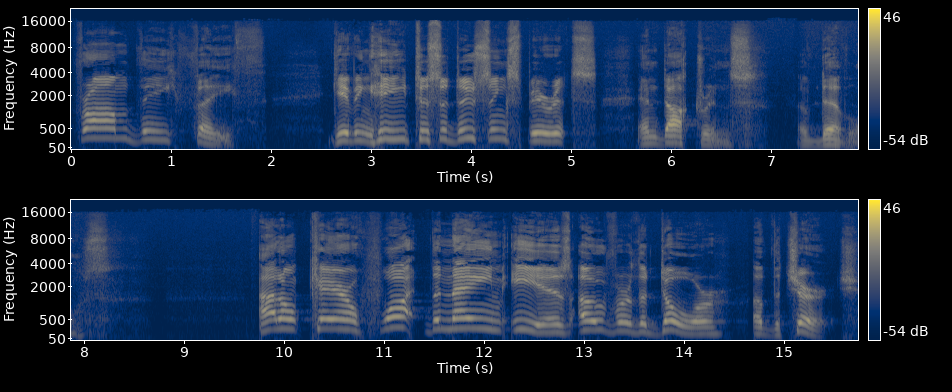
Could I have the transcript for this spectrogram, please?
from the faith, giving heed to seducing spirits and doctrines of devils. I don't care what the name is over the door of the church.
